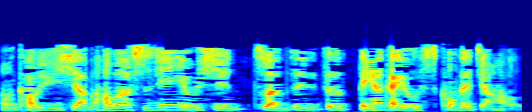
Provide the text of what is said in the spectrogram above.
嗯，考虑一下吧，好吧，时间有限，算了，这这个等一下看有空再讲好了。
